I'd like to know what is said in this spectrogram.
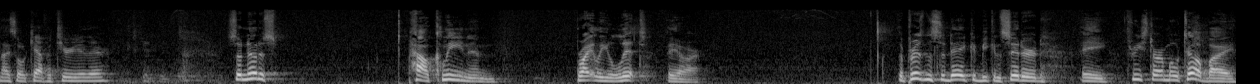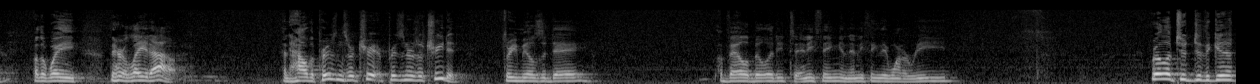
Nice little cafeteria there. So notice how clean and brightly lit they are. The prisons today could be considered a three star motel by, by the way they're laid out and how the prisons are prisoners are treated. Three meals a day, availability to anything and anything they want to read. Relative to the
